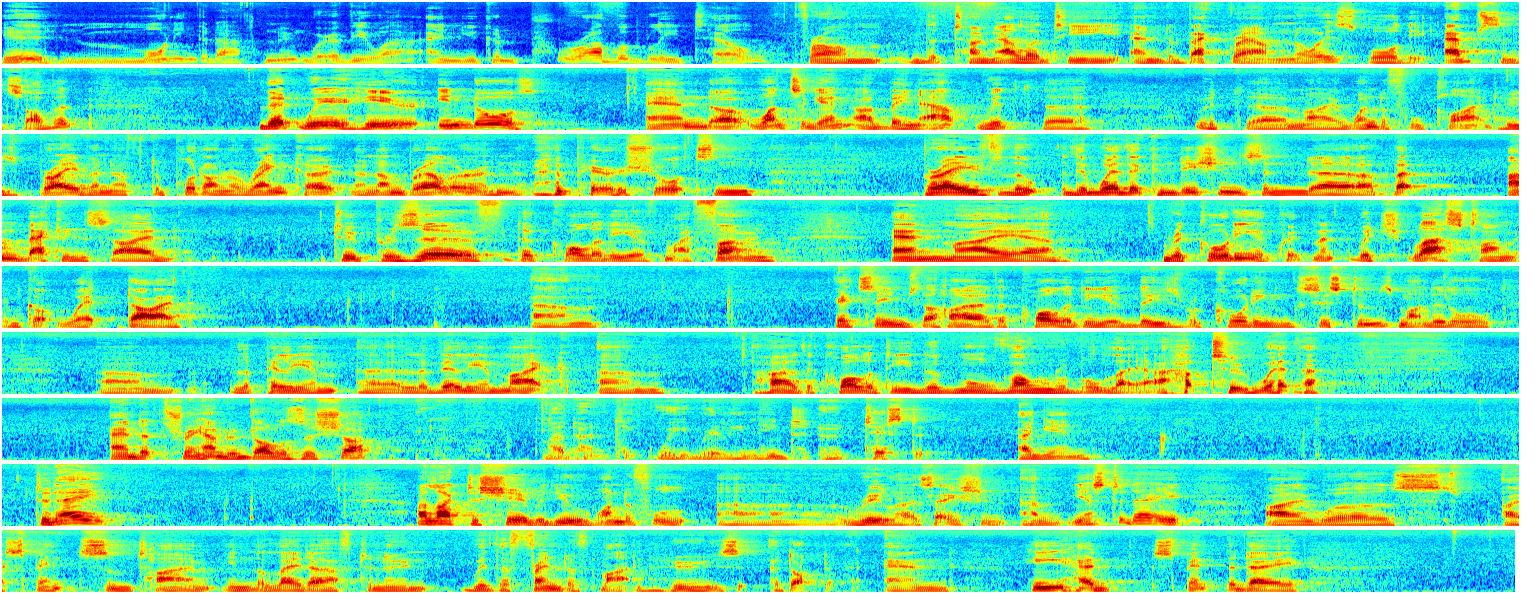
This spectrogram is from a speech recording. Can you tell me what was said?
Good morning, good afternoon, wherever you are, and you can probably tell from the tonality and the background noise or the absence of it that we're here indoors. And uh, once again, I've been out with, uh, with uh, my wonderful client who's brave enough to put on a raincoat and an umbrella and a pair of shorts and brave the, the weather conditions. And, uh, but I'm back inside to preserve the quality of my phone and my uh, recording equipment, which last time it got wet died. Um, it seems the higher the quality of these recording systems, my little um, Lepelium, uh, Lavalium mic, um, higher the quality, the more vulnerable they are to weather. And at $300 a shot, I don't think we really need to test it again. Today, I'd like to share with you a wonderful uh, realization. Um, yesterday, I was I spent some time in the late afternoon with a friend of mine who's a doctor, and he had spent the day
